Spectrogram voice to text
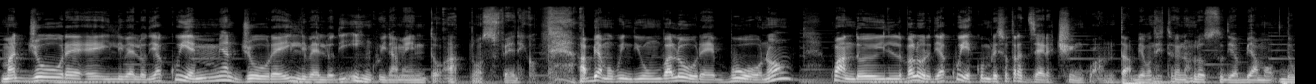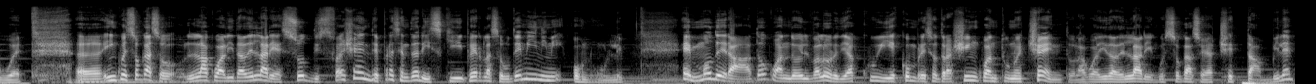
Maggiore è il livello di AQI e maggiore è il livello di inquinamento atmosferico. Abbiamo quindi un valore buono quando il valore di AQI è compreso tra 0 e 50. Abbiamo detto che nello studio abbiamo 2. Uh, in questo caso la qualità dell'aria è soddisfacente e presenta rischi per la salute minimi o nulli. È moderato quando il valore di AQI è compreso tra 51 e 100. La qualità dell'aria in questo caso è accettabile,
